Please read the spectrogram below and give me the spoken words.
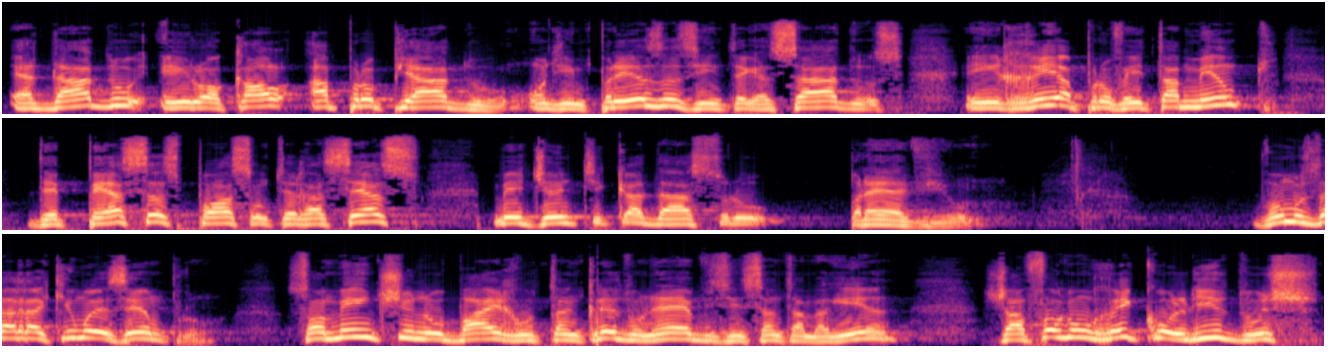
é dado em local apropriado, onde empresas interessados em reaproveitamento de peças possam ter acesso mediante cadastro prévio. Vamos dar aqui um exemplo. Somente no bairro Tancredo Neves, em Santa Maria, já foram recolhidos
